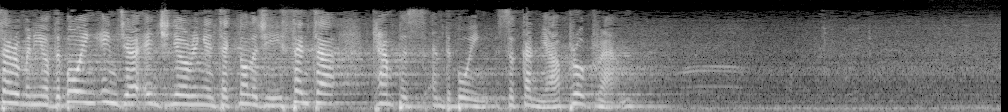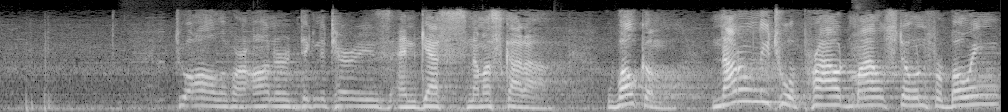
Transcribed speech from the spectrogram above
ceremony of the Boeing India Engineering and Technology Center campus and the Boeing Sukanya program. To all of our honored dignitaries and guests, namaskara. Welcome not only to a proud milestone for Boeing,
